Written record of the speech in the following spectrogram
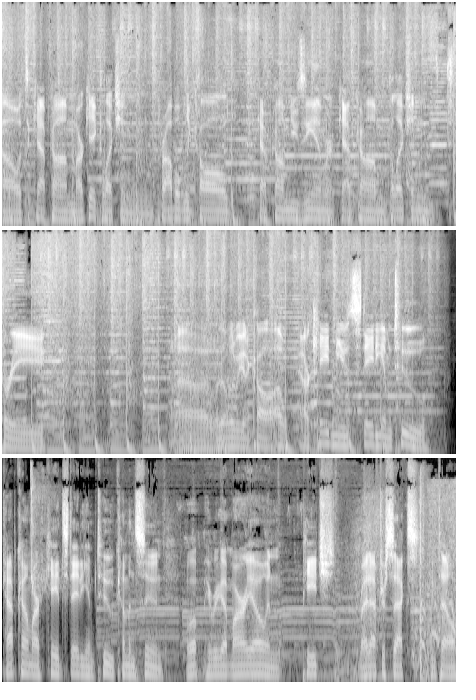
Oh, it's a Capcom arcade collection, probably called Capcom Museum or Capcom Collection 3. Uh, what are we going to call? Oh, Arcade Muse Stadium 2. Capcom Arcade Stadium 2 coming soon. Oh, here we got Mario and Peach right after sex. You can tell.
